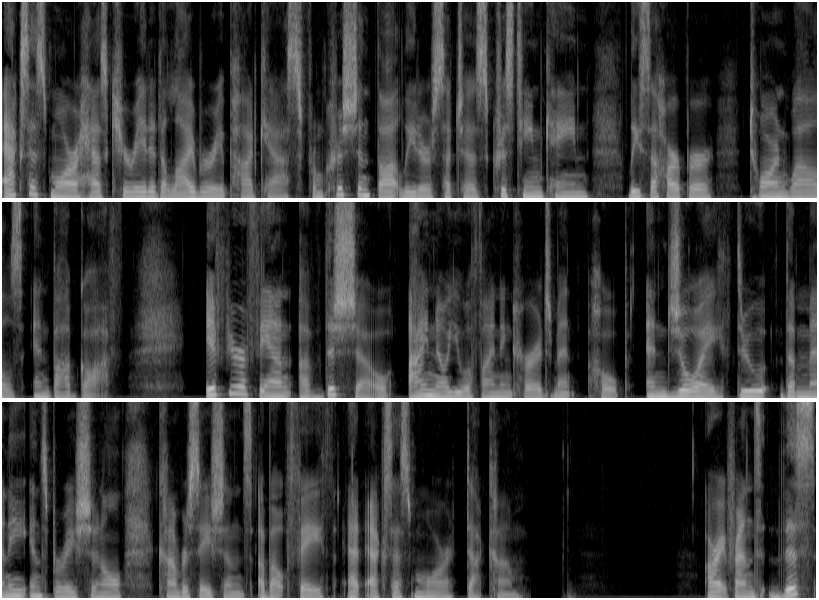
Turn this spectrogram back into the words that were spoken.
Access More has curated a library of podcasts from Christian thought leaders such as Christine Caine, Lisa Harper, Tauren Wells, and Bob Goff. If you're a fan of this show, I know you will find encouragement, hope, and joy through the many inspirational conversations about faith at accessmore.com. All right, friends, this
